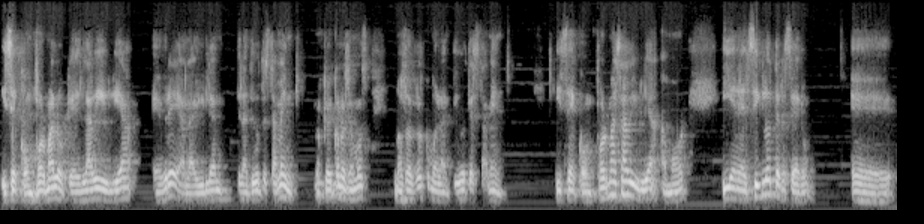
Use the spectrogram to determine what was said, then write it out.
y se conforma lo que es la Biblia hebrea, la Biblia del Antiguo Testamento, lo que hoy conocemos nosotros como el Antiguo Testamento. Y se conforma esa Biblia, amor, y en el siglo III, eh,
